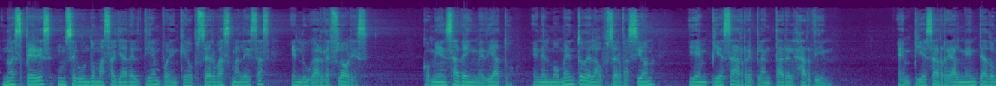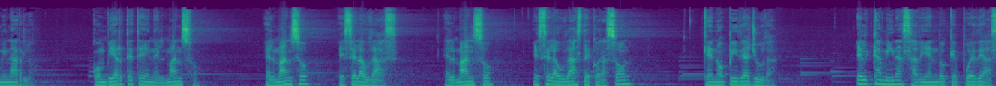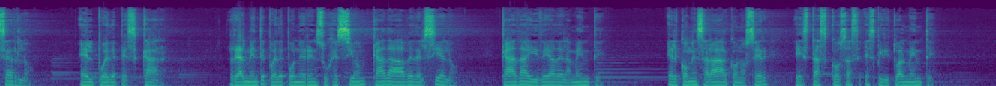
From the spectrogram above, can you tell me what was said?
no esperes un segundo más allá del tiempo en que observas malezas en lugar de flores. Comienza de inmediato, en el momento de la observación, y empieza a replantar el jardín. Empieza realmente a dominarlo. Conviértete en el manso. El manso es el audaz. El manso es el audaz de corazón que no pide ayuda. Él camina sabiendo que puede hacerlo él puede pescar, realmente puede poner en sujeción cada ave del cielo, cada idea de la mente. Él comenzará a conocer estas cosas espiritualmente.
